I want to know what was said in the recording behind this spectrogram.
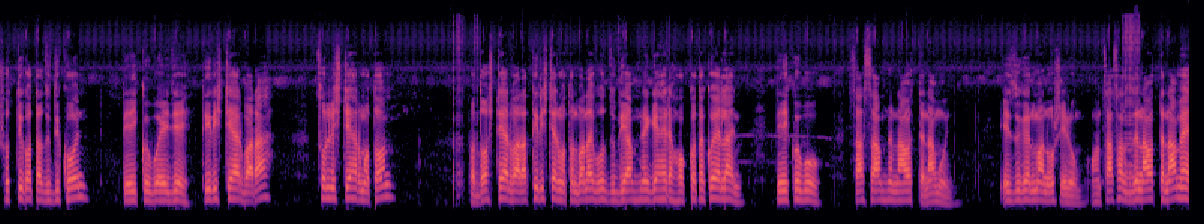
সত্যি কথা যদি কইন তো এই কইব এই যে তিরিশ টাকার ভাড়া চল্লিশ টাকার মতন বা দশ টাকার ভাড়া তিরিশ টাকার মতন বানাইব, যদি আপনি গেহাইরে হক কথা কয়ে লাইন তো এই কইব, চাচা, আপনি নাওয়াতে নামুন। এই যুগের মানুষ এরম। অন চাচা যদি নাওয়াতে নামে,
